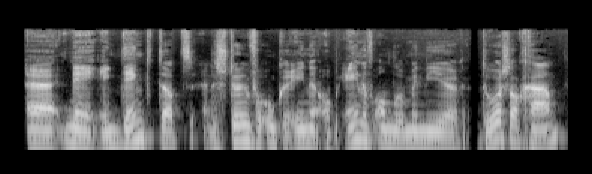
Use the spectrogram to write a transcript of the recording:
Uh, nee, ik denk dat de steun voor Oekraïne op een of andere manier door zal gaan.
